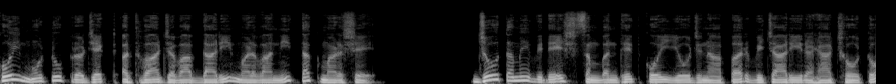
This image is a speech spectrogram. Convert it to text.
કોઈ મોટું પ્રોજેક્ટ અથવા જવાબદારી મળવાની તક મળશે. જો તમે વિદેશ સંબંધિત કોઈ યોજના પર વિચારી રહ્યા છો તો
